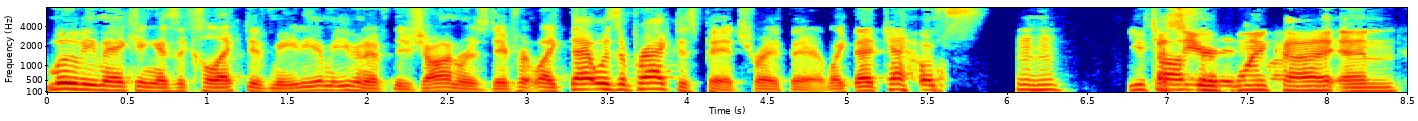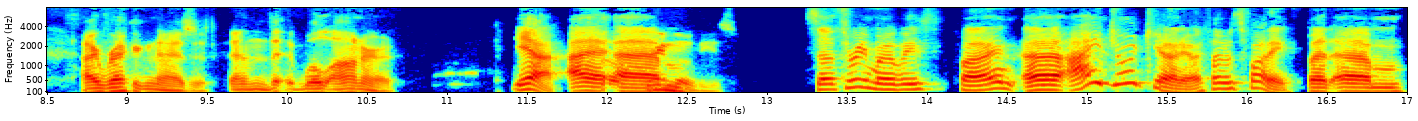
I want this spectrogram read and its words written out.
movie making as a collective medium, even if the genre is different, like that was a practice pitch right there. Like that counts. mm-hmm. You I toss see your point, Kai, and I recognize it, and we'll honor it. Yeah, I So, um, three movies. So three movies, fine. Uh, I enjoyed Keanu. I thought it was funny, but um,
